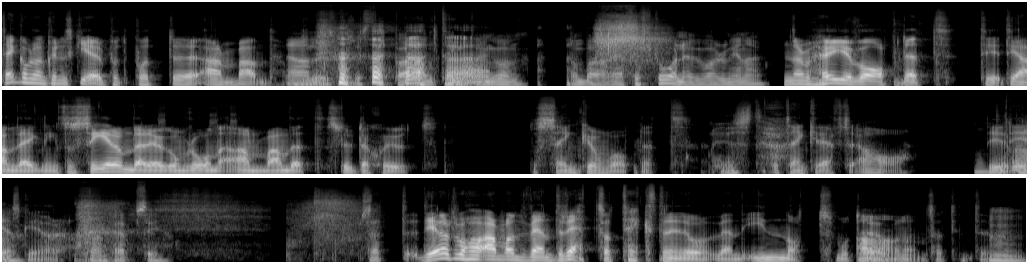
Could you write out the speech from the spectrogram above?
Tänk om de kunde skriva det på, på ett eh, armband. Ja, det skulle stoppa allting på en gång. De bara, jag förstår nu vad du menar. När de höjer vapnet till, till anläggning så ser de där i ögonvrån armbandet, sluta skjut. Då sänker de vapnet Just det. och tänker efter. Ja, det är det jag ska göra. Ta en Pepsi. Så att, det är att de har armbandet vänt rätt så att texten är då vänd inåt mot Ja. ögonen. Så att inte, Mm.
